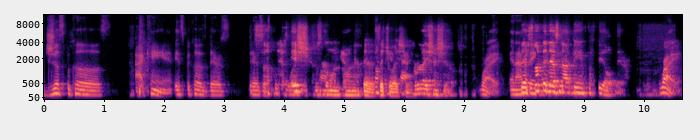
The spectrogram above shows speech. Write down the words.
just because I can. It's because there's there's, a Some- there's issues going on there. Yeah, Something situation. happened. Relationship. Right. And I There's think something that's not being fulfilled there. right.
